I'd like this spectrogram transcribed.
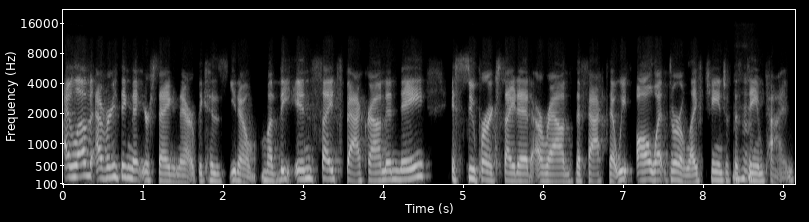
I love everything that you're saying there because, you know, my, the insights background in me is super excited around the fact that we all went through a life change at the mm-hmm. same time.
